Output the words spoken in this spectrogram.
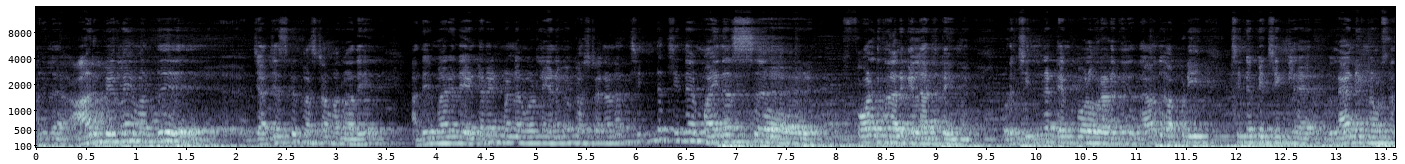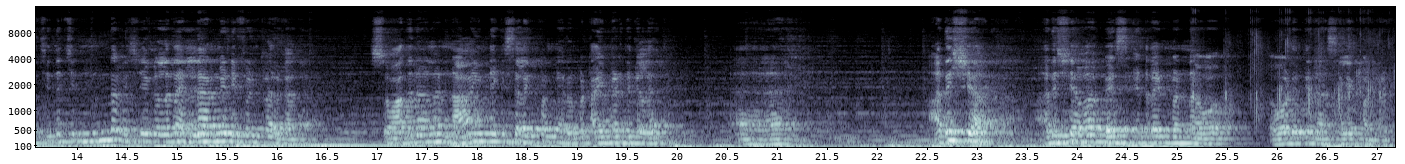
அதில் ஆறு பேர்லேயும் வந்து ஜட்ஜஸ்க்கு கஷ்டம் வரும் அதே அதே மாதிரி இந்த என்டர்டைன்மெண்ட் கூட எனக்கும் கஷ்டம் என்னன்னா சின்ன சின்ன மைனஸ் ஃபால்ட் தான் இருக்குது எல்லாத்துலேயுமே ஒரு சின்ன டெம்போவில் ஒரு இடத்துல ஏதாவது அப்படி சின்ன பிச்சிங்கில் லேண்டிங் நோட்ஸில் சின்ன சின்ன விஷயங்கள்ல தான் எல்லாருமே டிஃப்ரெண்ட்டாக இருக்காங்க. ஸோ அதனால நான் இன்னைக்கு செலக்ட் பண்ணேன். ரொம்ப டைம் எடுத்துக்கல. அதிஷா அதிஷாவை பெஸ்ட் என்டர்டைன்மெண்ட் அவார்டுக்கு நான் செலக்ட் பண்ணுறேன்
